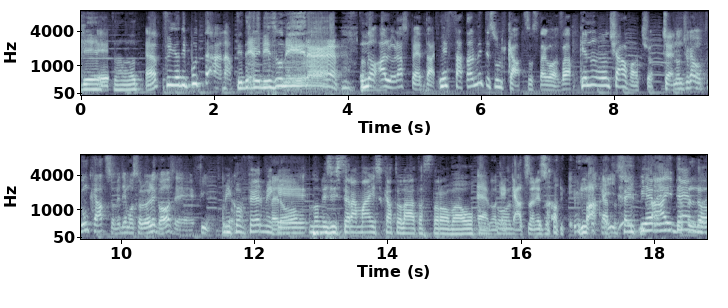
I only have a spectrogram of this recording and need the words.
Detto, Eh? Figlio di puttana, ti devi disunire! No, allora aspetta, mi sta talmente sul cazzo sta cosa che non, non ce la faccio. Cioè, non giocavo più un cazzo, vediamo solo le cose e fine. Mi confermi Però- che non esisterà mai scatolata sta roba? O Eh, ma che cazzo ne so? Mai. Cazzo, sei il PR Mai Nintendo non-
